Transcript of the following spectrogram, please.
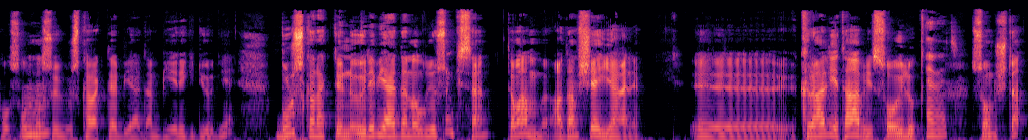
Call Saul'u nasıl övüyoruz karakter bir yerden bir yere gidiyor diye. Bruce karakterini öyle bir yerden alıyorsun ki sen tamam mı? Adam şey yani e, kraliyet abi soylu Evet. sonuçta.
